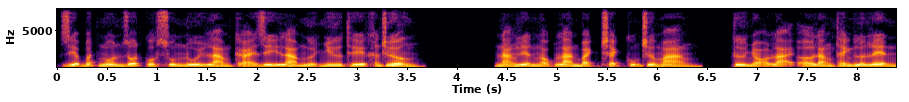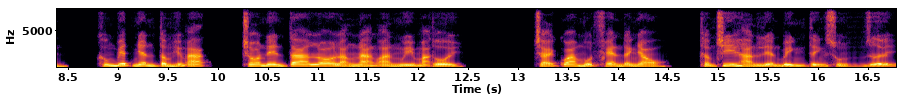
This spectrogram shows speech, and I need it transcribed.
Diệp bất ngôn rốt cuộc xuống núi làm cái gì làm ngươi như thế khẩn trương. Nàng liên ngọc lan bạch trạch cũng chưa mang, từ nhỏ lại ở lăng thành lớn lên, không biết nhân tâm hiểm ác, cho nên ta lo lắng nàng an nguy mà thôi. Trải qua một phen đánh nhau, thậm chí hàn liền bình tĩnh xuống dưới,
